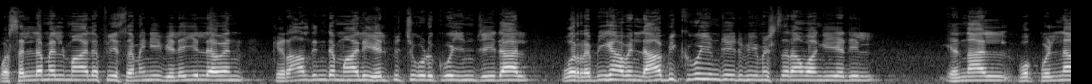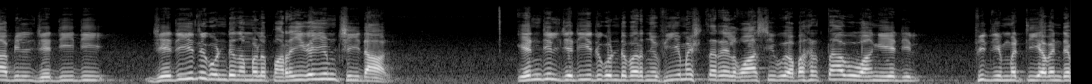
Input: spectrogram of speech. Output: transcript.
വസല്ലമൽ മാലഫി സമനി വിലയിൽ അവൻ കിറാദിന്റെ മാൽ ഏൽപ്പിച്ചു കൊടുക്കുകയും ചെയ്താൽ ഒ റബിഹ അവൻ ലാഭിക്കുകയും ചെയ്തു ഭീമഷ്തറ വാങ്ങിയതിൽ. എന്നാൽ ഒ കൊല്ലാബിൽ ജദീദി ജദീദ് കൊണ്ട് നമ്മൾ പറയുകയും ചെയ്താൽ എന്തിൽ ജദീദ് കൊണ്ട് പറഞ്ഞു? ഫീമഷ്തറൽ വാസിബ് അപഹർത്താവ് വാങ്ങിയതിൽ. ഫി ജിമ്മറ്റി അവന്റെ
